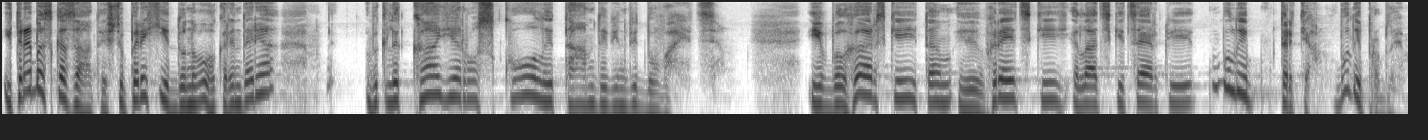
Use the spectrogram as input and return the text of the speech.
І треба сказати, що перехід до нового календаря викликає розколи там, де він відбувається. І в болгарській, там, і в грецькій, елатській церкві були тертя, були проблеми.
